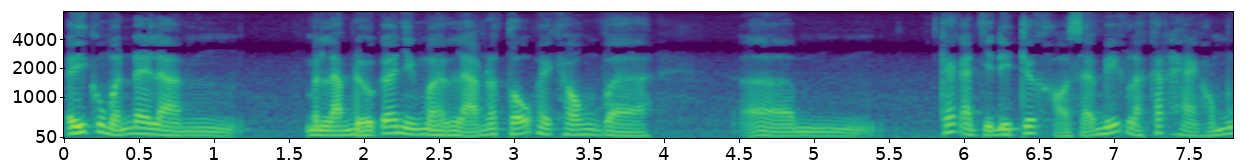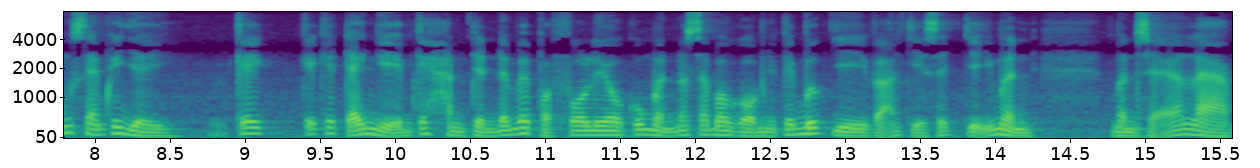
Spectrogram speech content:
ý của mình đây là mình làm được á nhưng mà làm nó tốt hay không và uh, các anh chị đi trước họ sẽ biết là khách hàng không muốn xem cái gì. Cái cái cái trải nghiệm cái hành trình đến với portfolio của mình nó sẽ bao gồm những cái bước gì và anh chị sẽ chỉ mình. Mình sẽ làm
